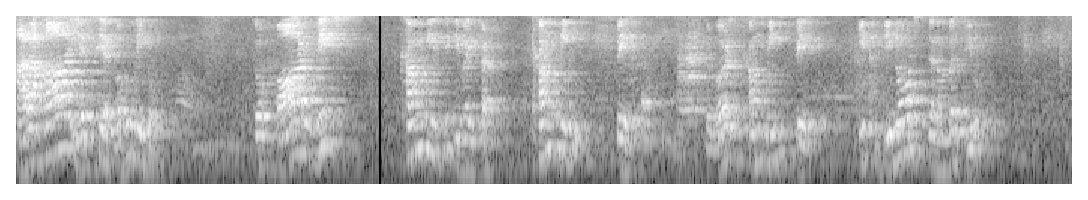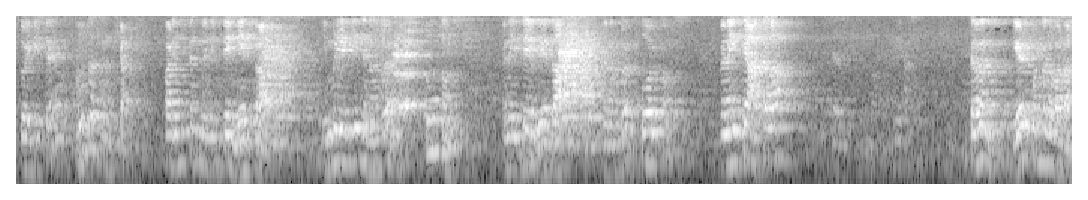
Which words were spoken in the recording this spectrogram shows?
Haraha yasya bahuvrihi. So for which come is the divisor. Come means space. The word kham means space. It denotes the number zero. So it is a Bhuta Sankhya. For instance, when you say Netra, immediately the number 2 comes. When I say Veda, the number 4 comes. When I say Achala, 7, 8 Kondalavala.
